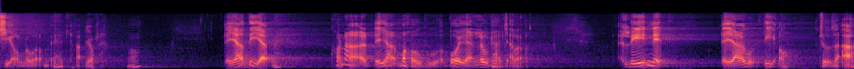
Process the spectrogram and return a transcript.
ရှိအောင်လုပ်ရမလဲဒါပြောတာနော်တရားသိရမယ်ခုနတရားမဟုတ်ဘူးအပေါ်ရန်လှုပ်ထားကြတော့အလေးနဲ့တရားကိုသိအောင်ကြိုးစား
